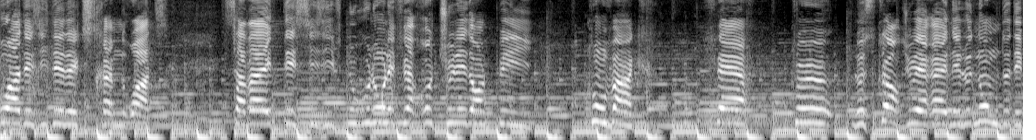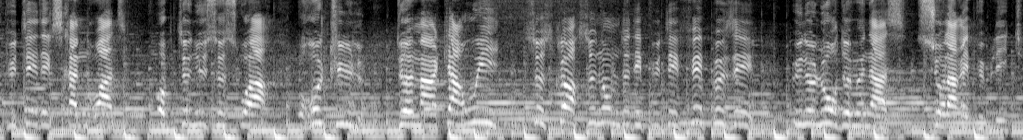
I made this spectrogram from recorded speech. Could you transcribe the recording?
poids des idées d'extrême droite. Ça va être décisif. Nous voulons les faire reculer dans le pays convaincre, faire que le score du RN et le nombre de députés d'extrême droite obtenus ce soir recule demain. Car oui, ce score, ce nombre de députés fait peser une lourde menace sur la République.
